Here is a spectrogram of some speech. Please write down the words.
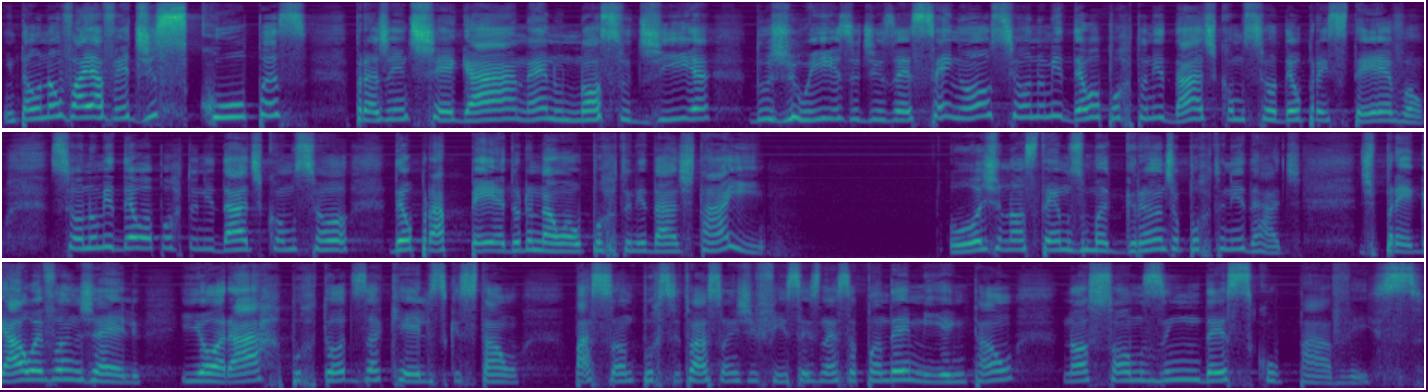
Então, não vai haver desculpas para a gente chegar né, no nosso dia do juízo e dizer: Senhor, o Senhor não me deu oportunidade como o Senhor deu para Estevão, o Senhor não me deu oportunidade como o Senhor deu para Pedro. Não, a oportunidade está aí. Hoje nós temos uma grande oportunidade de pregar o Evangelho e orar por todos aqueles que estão passando por situações difíceis nessa pandemia. Então, nós somos indesculpáveis.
